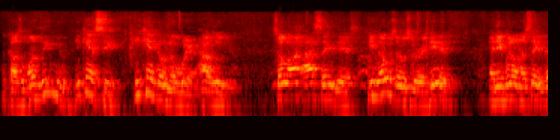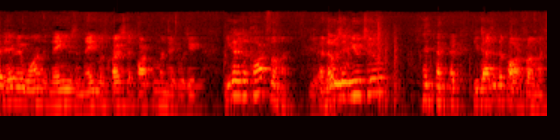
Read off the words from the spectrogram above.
Because the one leading you, he can't see. He can't go nowhere. Hallelujah. So I, I say this. He knows those who are his. And he went on to say, let everyone that names the name of Christ depart from iniquity. You got to depart from it. Yeah. And those in you too, you got to depart from it.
